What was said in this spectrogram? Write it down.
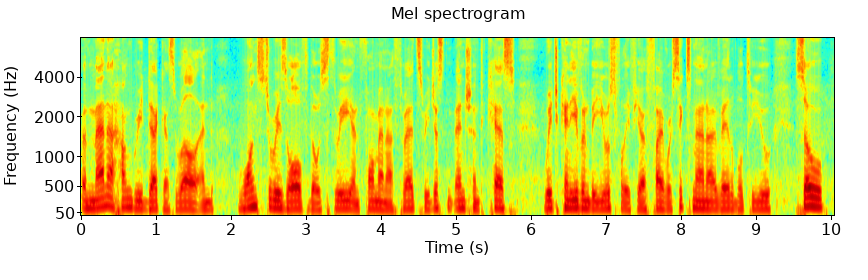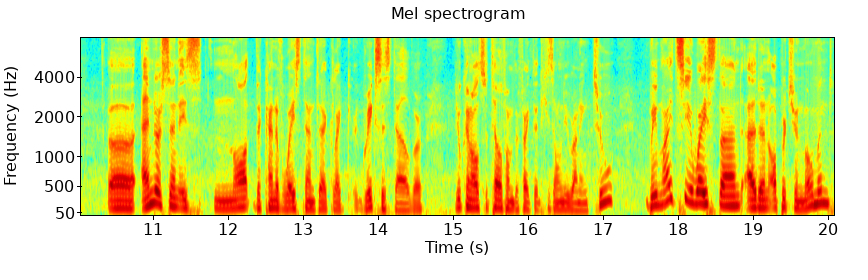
a mana hungry deck as well and wants to resolve those three and four mana threats. We just mentioned Kess, which can even be useful if you have five or six mana available to you. So uh, Anderson is not the kind of wasteland deck like Grixis Delver. You can also tell from the fact that he's only running two. We might see a wasteland at an opportune moment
